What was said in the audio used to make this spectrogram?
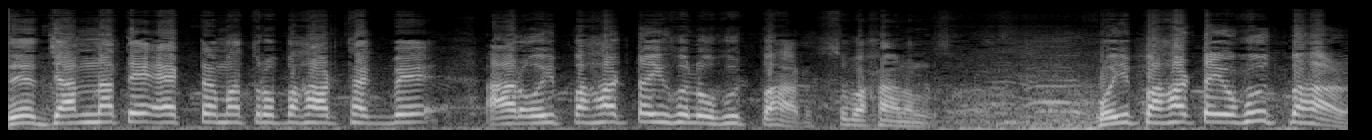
যে জান্নাতে একটা মাত্র পাহাড় থাকবে, আর ওই পাহাড়টাই হলো উহুদ পাহাড় সুবাহ ওই পাহাড়টাই উহুদ পাহাড়।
